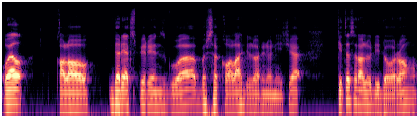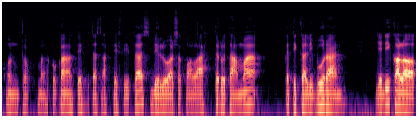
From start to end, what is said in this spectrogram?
Well kalau dari experience gue bersekolah di luar Indonesia kita selalu didorong untuk melakukan aktivitas-aktivitas di luar sekolah terutama ketika liburan. Jadi kalau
